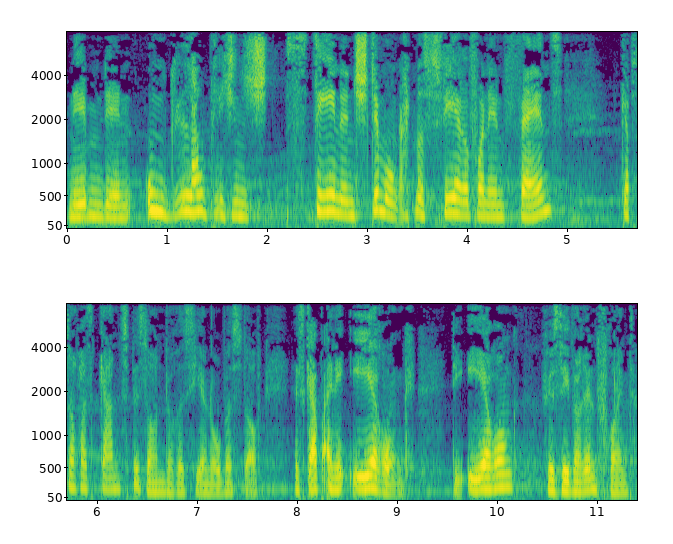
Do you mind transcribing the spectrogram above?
neben den unglaublichen Szenen, Stimmung, Atmosphäre von den Fans, gab es noch was ganz Besonderes hier in Oberstdorf. Es gab eine Ehrung, die Ehrung für Severin Freund.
